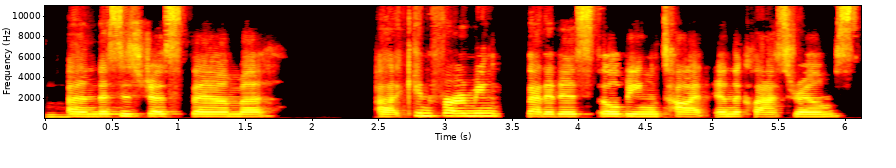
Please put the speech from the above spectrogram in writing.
Mm-hmm. And this is just them uh, confirming that it is still being taught in the classrooms.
